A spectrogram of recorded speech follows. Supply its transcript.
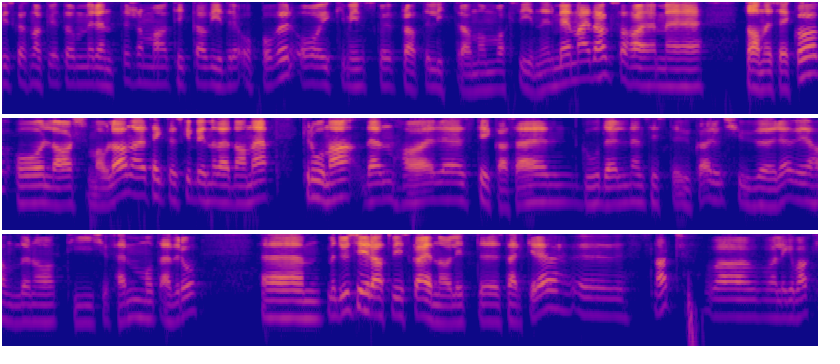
Vi skal snakke litt om renter som har tikka videre oppover, og ikke minst skal vi prate litt om vaksiner. Med meg i dag så har jeg med Dane Sekov og Lars Mauland. Jeg tenkte jeg skulle begynne med deg, Dane. Krona den har eh, styrka seg en god del den siste uka, rundt 20 øre. Vi handler nå 10,25 mot euro. Ehm, men du sier at vi skal enda litt eh, sterkere eh, snart. Hva, hva ligger bak?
